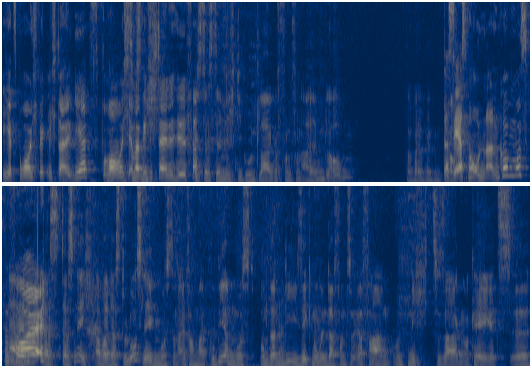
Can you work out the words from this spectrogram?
jetzt brauche ich wirklich da, jetzt brauche ich aber nicht, wirklich deine Hilfe. Ist das denn nicht die Grundlage von, von allem Glauben? Dass er erstmal unten ankommen muss, bevor. Nein, das, das nicht. Aber dass du loslegen musst und einfach mal probieren musst, um dann ja. die Segnungen davon zu erfahren und nicht zu sagen, okay, jetzt. Äh,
